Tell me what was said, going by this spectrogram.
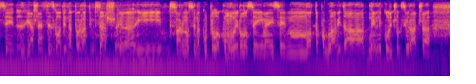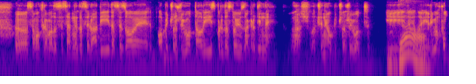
se, ja 16 godina to radim, znaš, e, i stvarno se nakupilo, akumuliralo se i meni se mota po glavi da dnevnik uličnog svirača, e, samo treba da se sedne, da se radi i da se zove običan život, ali ispred da stoji u zagradi ne, znaš, znači neobičan život. I, Da. Jer imam puno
